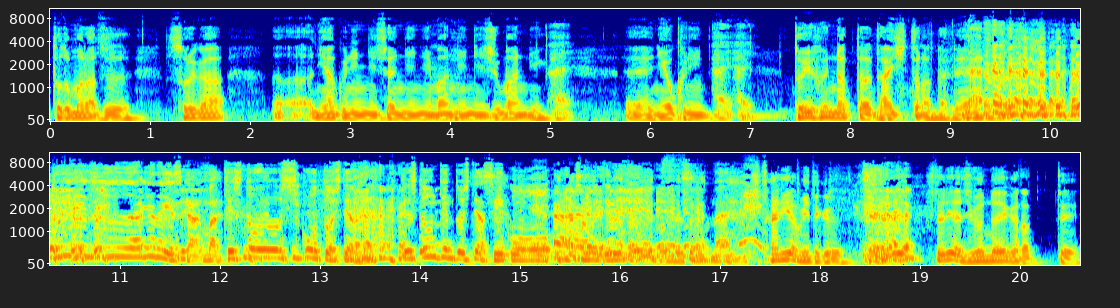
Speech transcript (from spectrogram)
とどまらずそれがあ200人2,000人2万人20万人、はい。えー2億人、はいはいというふうになったら大ヒットなんだよね。なるほど。まあとりあえず、あれじゃないですか。まあ、テスト思考としてはね、テスト運転としては成功を収めてるということですよね。二人は見てくる。二人は、自分の映画だって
